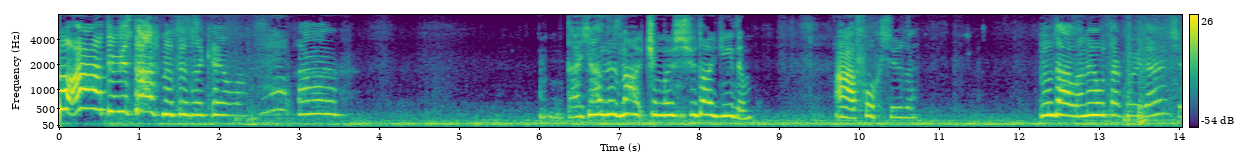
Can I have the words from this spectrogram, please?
А, тобі страшно, ти закрила. А. Та я не знаю, чи ми сюди їдемо. А, фух, сюди. Ну да, вони отак виїдаються.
